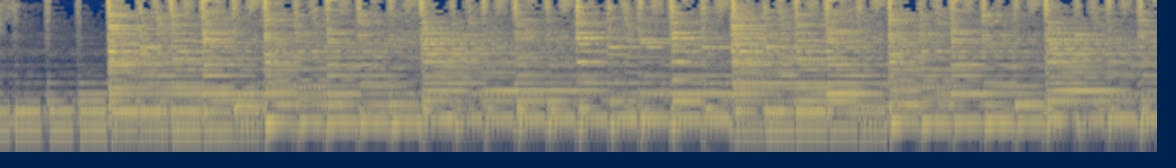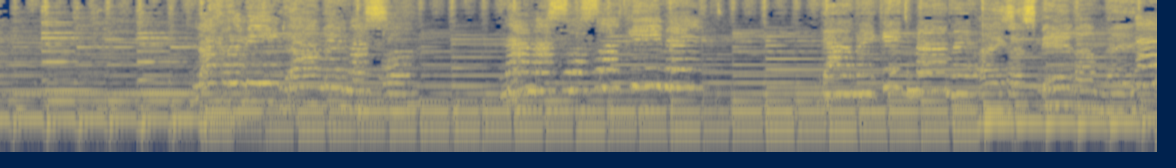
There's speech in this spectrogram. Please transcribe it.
Maslo sladký med keď máme, aj zaspievame. Najlepšie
